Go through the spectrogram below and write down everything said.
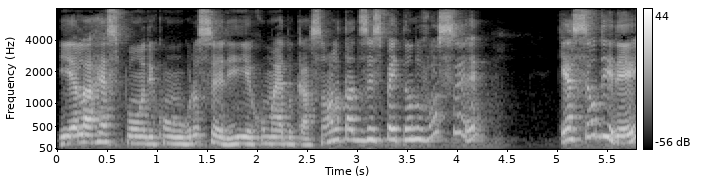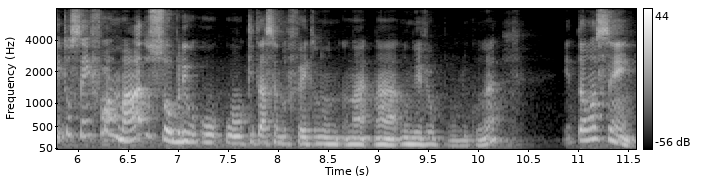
e ela responde com grosseria, com má educação, ela está desrespeitando você, que é seu direito ser informado sobre o, o que está sendo feito no, na, na, no nível público. Né? Então, assim,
